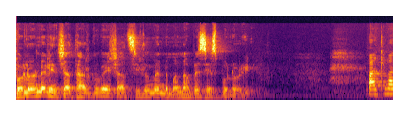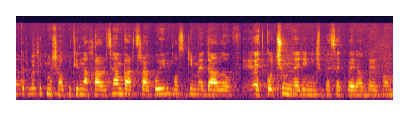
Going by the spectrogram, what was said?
Բոլորն էլ ինձ շատ հարգում են, շատ սիրում են, նմանապես ես բոլորին։ Պարգևատրվել եք մշակույթի նախարարության բարձրագույն ոսկի մեդալով։ Այդ կոչումներին ինչպես եք վերաբերվում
